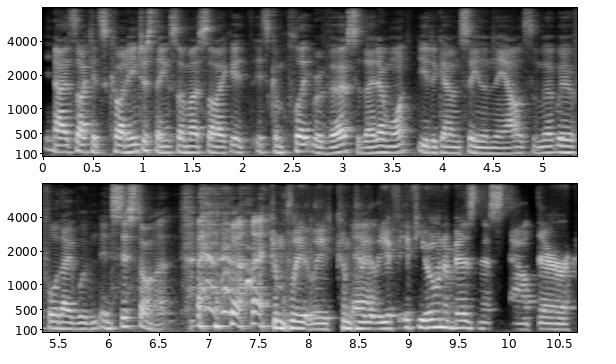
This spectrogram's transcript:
You know, it's like it's quite interesting. It's almost like it, it's complete reverse. They don't want you to go and see them now. So before they would insist on it. completely, completely. Yeah. If if you own a business out there,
